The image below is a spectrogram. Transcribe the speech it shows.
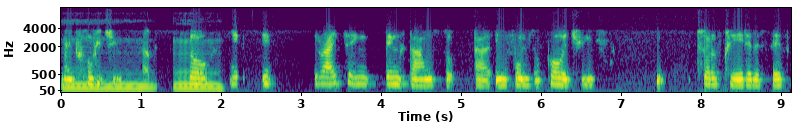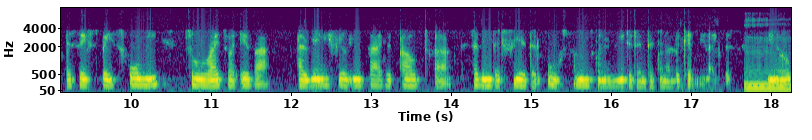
my mm. poetry. Mm. So it, it, writing things down so, uh, in forms of poetry sort of created a safe, a safe space for me to write whatever I really feel inside without uh, having that fear that oh someone's going to read it and they're going to look at me like this mm. you know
